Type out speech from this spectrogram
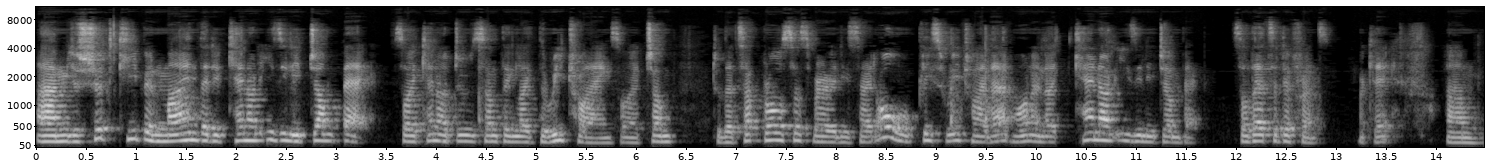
Um, you should keep in mind that it cannot easily jump back. So I cannot do something like the retrying. So I jump to that sub-process where I decide, oh, please retry that one, and I cannot easily jump back. So that's a difference, okay? Um,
